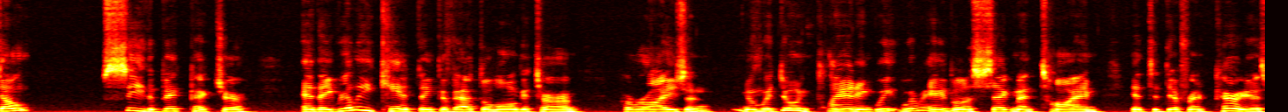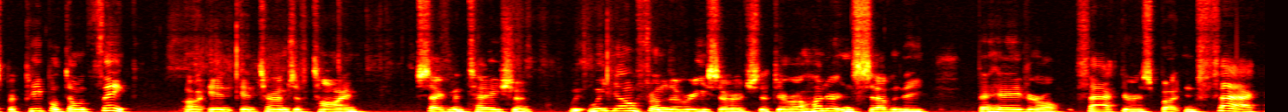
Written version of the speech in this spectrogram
don't see the big picture and they really can't think about the longer term horizon. When we're doing planning, we, we're able to segment time into different periods, but people don't think uh, in, in terms of time segmentation we, we know from the research that there are 170 behavioral factors, but in fact,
